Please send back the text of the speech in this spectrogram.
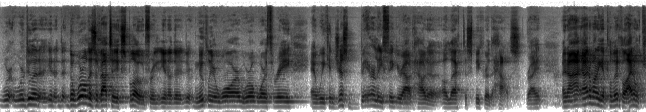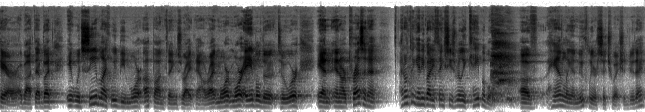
we're, we're doing, you know, the, the, world is about to explode for, you know, the, the nuclear war, World War III, and we can just barely figure out how to elect a Speaker of the House, right? And I, I don't want to get political, I don't care about that, but it would seem like we'd be more up on things right now, right? More, more able to, to work. And, and our president, I don't think anybody thinks he's really capable of handling a nuclear situation, do they?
